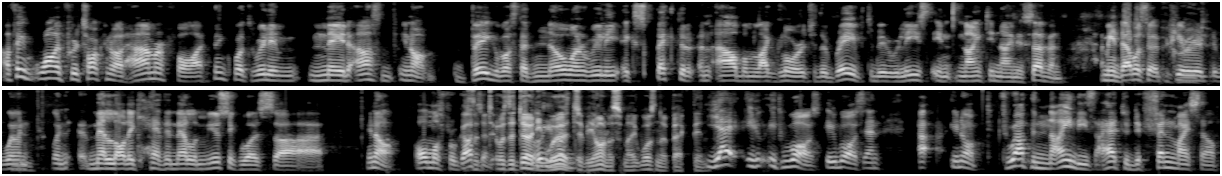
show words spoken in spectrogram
I think, well, if we're talking about Hammerfall, I think what really made us, you know, big was that no one really expected an album like Glory to the Brave to be released in 1997. I mean, that was a Agreed. period when mm. when melodic heavy metal music was, uh, you know, almost forgotten. It was a, it was a dirty word, was, to be honest, mate, wasn't it back then? Yeah, it, it was. It was, and uh, you know, throughout the '90s, I had to defend myself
